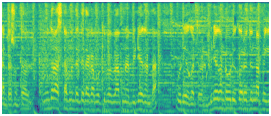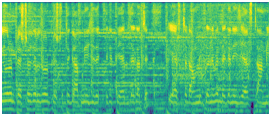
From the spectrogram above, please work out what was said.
গানটা শুনতে পারবেন। বন্ধুরা, আজকে আপনাদেরকে দেখাবো কীভাবে আপনার ভিডিও গানটা অডিও করতে পারেন। ভিডিও গানটা অডিও করার জন্য আপনি কী করবেন প্লে স্টোরে চলে যাবেন। প্লে স্টোর থেকে আপনি এই যে দেখতে অ্যাপস দেখাচ্ছে। এই অ্যাপসটা ডাউনলোড করে নেবেন। দেখেন এই যে অ্যাপসটা আমি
